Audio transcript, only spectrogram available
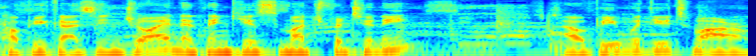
hope you guys enjoy and thank you so much for tuning i'll be with you tomorrow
